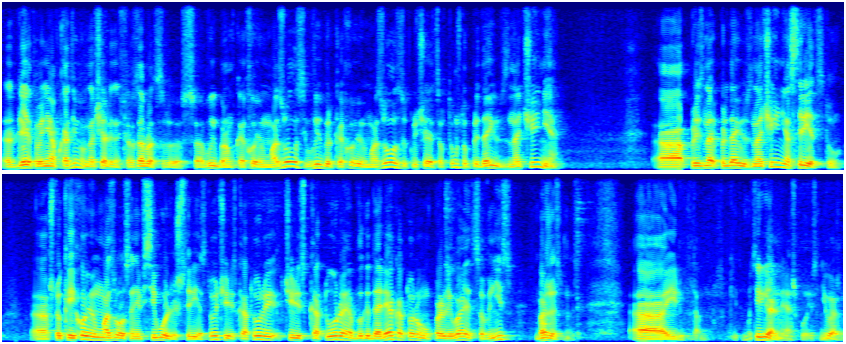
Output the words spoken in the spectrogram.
для этого необходимо вначале значит, разобраться с выбором Кайхоем Мазолос. Выбор Кайхоем Мазолос заключается в том, что придают значение, придают значение средству, что Кайхоем Мазолос они всего лишь средство, через которое, через которое, благодаря которому проливается вниз – божественность. А, или там какие-то материальные ашпоис, неважно.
